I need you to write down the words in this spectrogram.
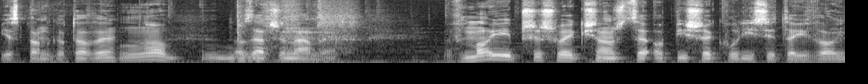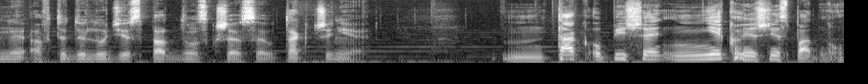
Jest pan gotowy? No, To zaczynamy. W mojej przyszłej książce opiszę kulisy tej wojny, a wtedy ludzie spadną z krzeseł. Tak czy nie? Mm, tak opiszę, niekoniecznie spadną.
